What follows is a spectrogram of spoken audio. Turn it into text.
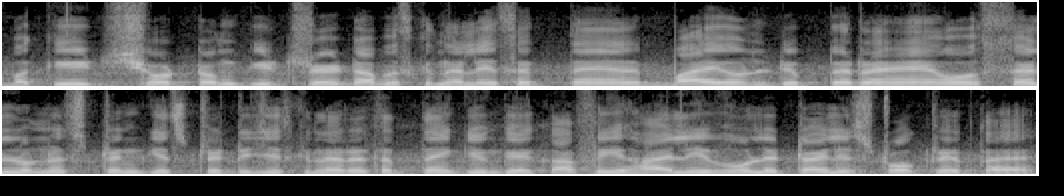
बाकी शॉर्ट टर्म की ट्रेड आप इसके अंदर ले सकते हैं बाय ऑन डिप पे रहें और सेल ऑन स्ट्रेंथ की स्ट्रेटेजी इसके अंदर रह सकते हैं, क्योंकि काफ़ी हाईली वॉलेटाइल स्टॉक रहता है।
